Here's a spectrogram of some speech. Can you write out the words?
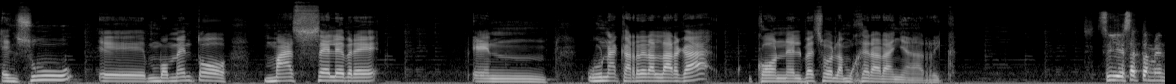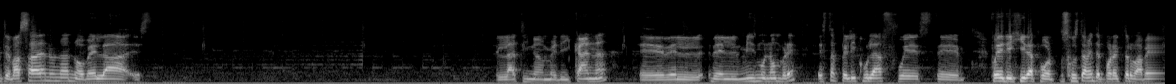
en su eh, momento más célebre en una carrera larga con el beso de la mujer araña, Rick. Sí, exactamente, basada en una novela latinoamericana eh, del, del mismo nombre. Esta película fue, este, fue dirigida por, pues, justamente por Héctor Babel.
